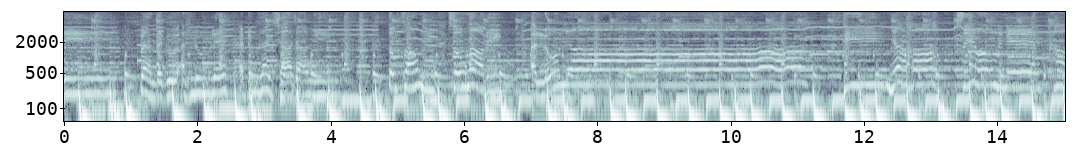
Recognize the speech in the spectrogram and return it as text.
သည်ပန့်တကူအလှလဲအတူလိုက်ရှာကြမည် တုတ်ဆောင်မီစုံလာသည်အလိုများဒီညဟာစေဝုံငယ်ခါ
